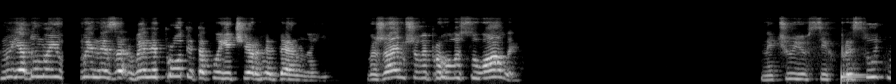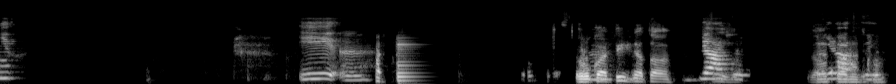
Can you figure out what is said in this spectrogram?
Ну, я думаю, ви не, за- ви не проти такої черги денної. Вважаємо, що ви проголосували. Не чую всіх присутніх. І е, Рука піднята. дякую. Да. Це Дякую. рука.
